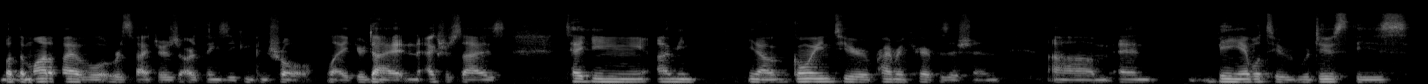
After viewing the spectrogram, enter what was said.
but the modifiable risk factors are things you can control, like your diet and exercise, taking, I mean, you know, going to your primary care physician um, and being able to reduce these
